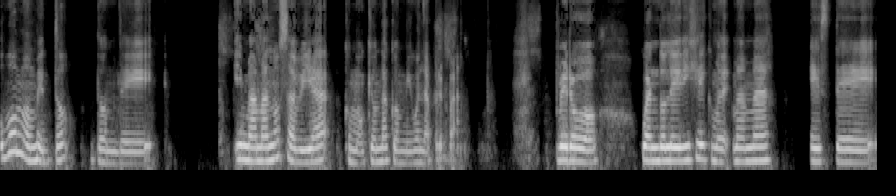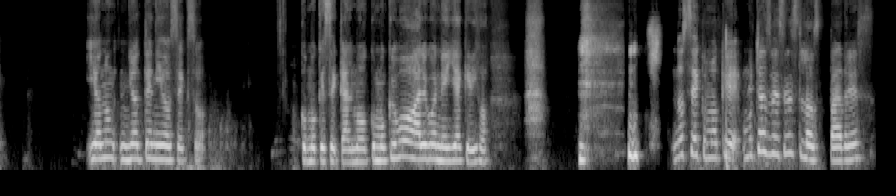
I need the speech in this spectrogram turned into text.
hubo un momento donde mi mamá no sabía como qué onda conmigo en la prepa. Pero cuando le dije como de, mamá, este, yo no, yo he tenido sexo, como que se calmó, como que hubo algo en ella que dijo, no sé, como que muchas veces los padres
